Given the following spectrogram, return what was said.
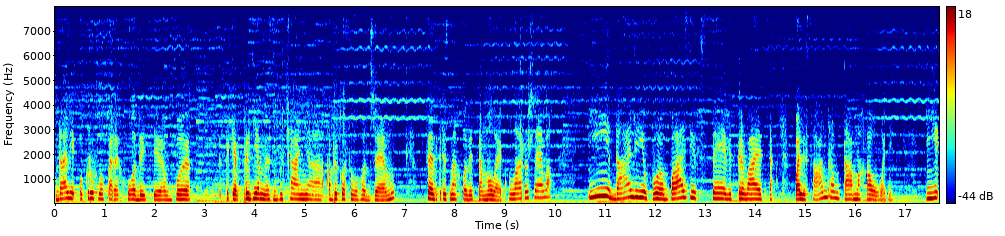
далі округло переходить в таке приємне звучання абрикосового джему. В центрі знаходиться молекула рожева. І далі в базі все відкривається палісандром та махаоні. І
